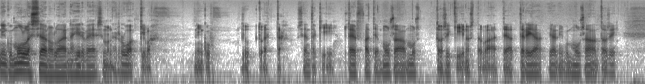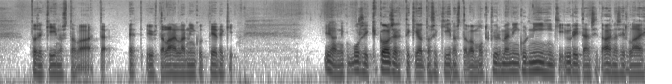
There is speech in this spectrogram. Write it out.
Niinku mulle se on ollut aina hirveän semmoinen ruokkiva niin kuin, juttu, että sen takia leffat ja musa on musta tosi kiinnostavaa, teatteri ja, ja niin kuin musa on tosi, tosi kiinnostavaa, että, että yhtä lailla niin kuin tietenkin ihan niin kuin musiikkikonserttikin on tosi kiinnostava, mutta kyllä mä niin kuin niihinkin yritän sitten aina sillä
